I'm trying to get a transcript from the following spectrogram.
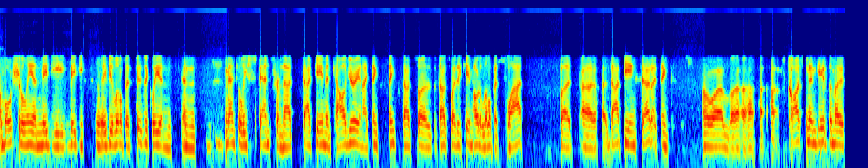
emotionally and maybe maybe maybe a little bit physically and and mentally spent from that that game in Calgary. And I think think that's uh, that's why they came out a little bit flat. But uh, that being said I think oh uh, uh, uh, Koskinen gave them a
